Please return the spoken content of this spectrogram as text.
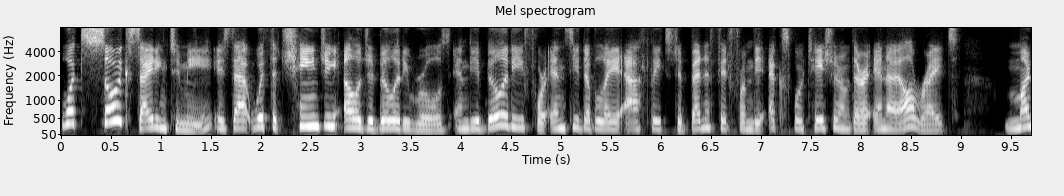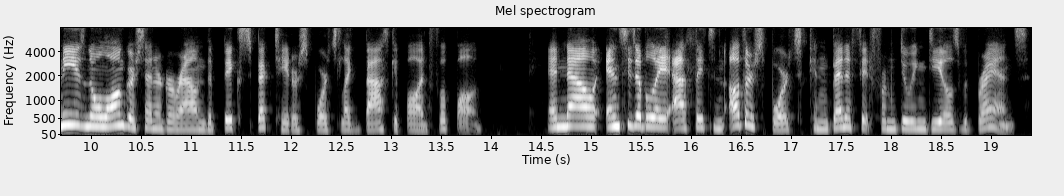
What's so exciting to me is that with the changing eligibility rules and the ability for NCAA athletes to benefit from the exploitation of their NIL rights, money is no longer centered around the big spectator sports like basketball and football. And now NCAA athletes in other sports can benefit from doing deals with brands,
